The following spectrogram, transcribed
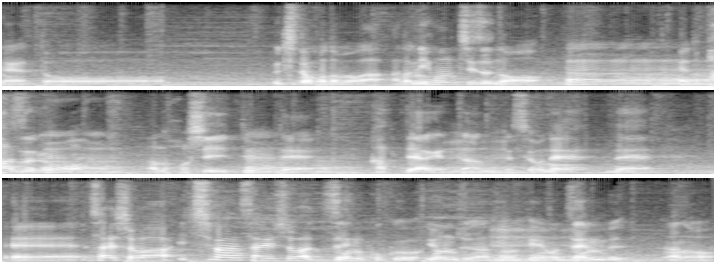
えっ、とうちの子供があの日本地図のえっと、パズルを、うんうんあの欲しいって言ってうんうんうん。買ってあげたんですよね、で、えー最初は一番最初は全国47都道府県を全部、あの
